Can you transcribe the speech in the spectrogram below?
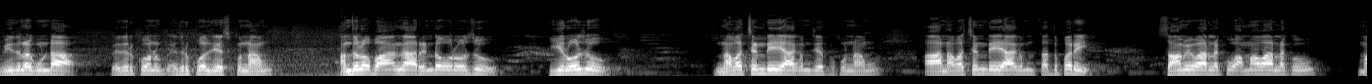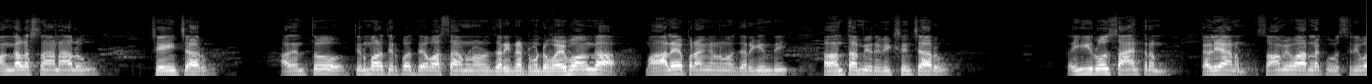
వీధుల గుండా ఎదుర్కోను ఎదుర్కోలు చేసుకున్నాము. అందులో భాగంగా రెండవ రోజు ఈరోజు నవచండీ యాగం జరుపుకున్నాము. ఆ నవచండీ యాగం తదుపరి స్వామివార్లకు అమ్మవార్లకు మంగళ స్నానాలు చేయించారు. అదెంతో తిరుమల తిరుపతి దేవస్థానంలో జరిగినటువంటి వైభవంగా మా ఆలయ ప్రాంగణంలో జరిగింది. అదంతా మీరు వీక్షించారు. ఈరోజు సాయంత్రం కళ్యాణం. స్వామివార్లకు శ్రీవ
